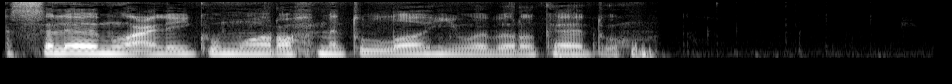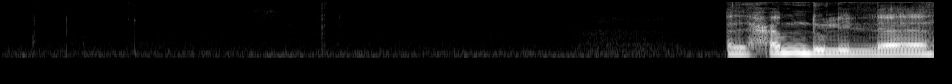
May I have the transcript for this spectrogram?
السلام عليكم ورحمة الله وبركاته. الحمد لله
